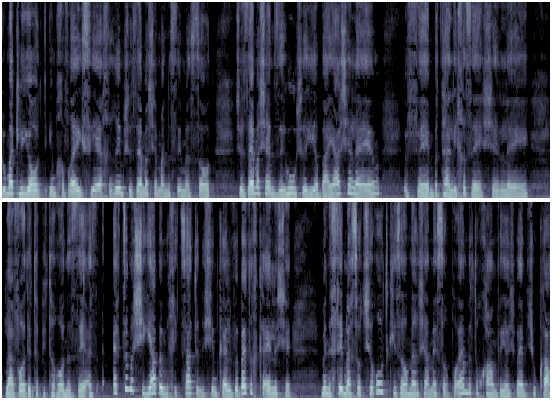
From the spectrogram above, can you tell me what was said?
לעומת להיות עם חברי ACA אחרים, שזה מה שהם מנסים לעשות, שזה מה שהם זיהו שהיא הבעיה שלהם, והם בתהליך הזה של אה, לעבוד את הפתרון הזה. אז עצם השהייה במחיצת אנשים כאלה, ובטח כאלה ש... מנסים לעשות שירות, כי זה אומר שהמסר פועם בתוכם ויש בהם תשוקה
